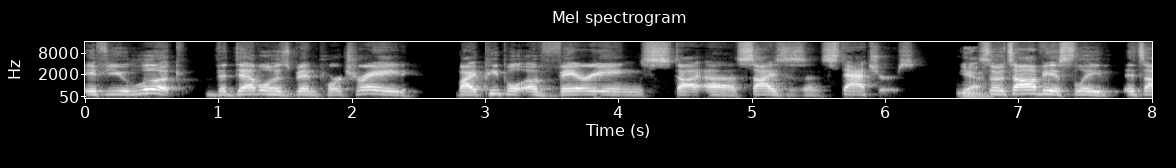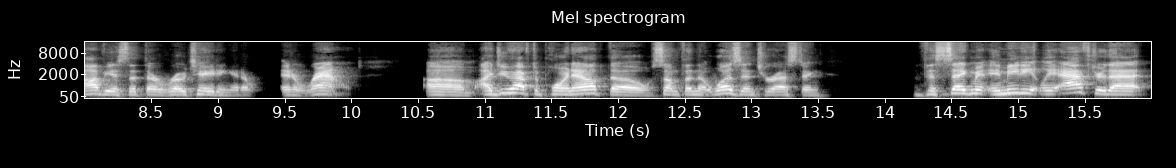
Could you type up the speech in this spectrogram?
if you look, the devil has been portrayed by people of varying sti- uh, sizes and statures. Yeah. So it's obviously it's obvious that they're rotating it, it around. Um, I do have to point out though something that was interesting. The segment immediately after that,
